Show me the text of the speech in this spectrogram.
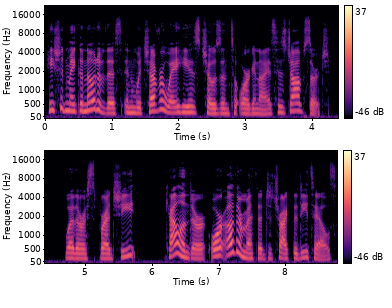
He should make a note of this in whichever way he has chosen to organize his job search, whether a spreadsheet, calendar, or other method to track the details,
